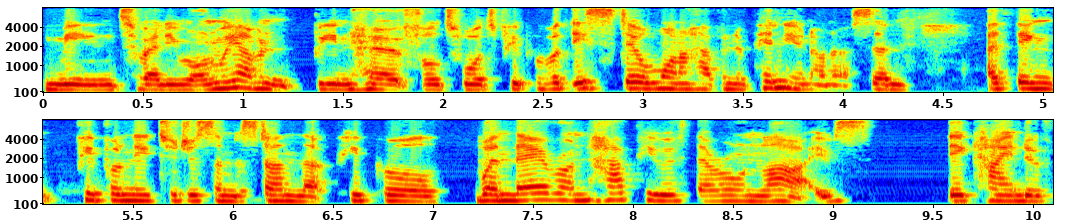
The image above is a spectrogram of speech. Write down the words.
mean to anyone. We haven't been hurtful towards people, but they still want to have an opinion on us. And I think people need to just understand that people, when they're unhappy with their own lives, they kind of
